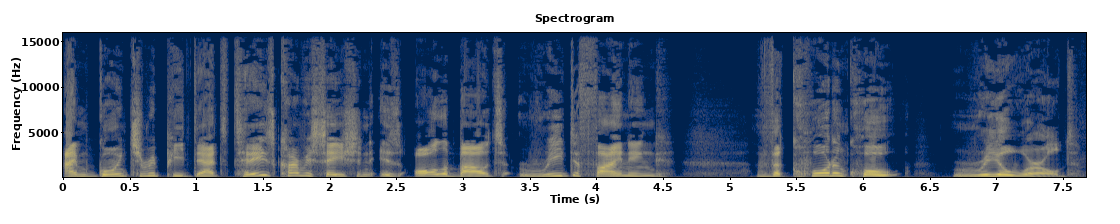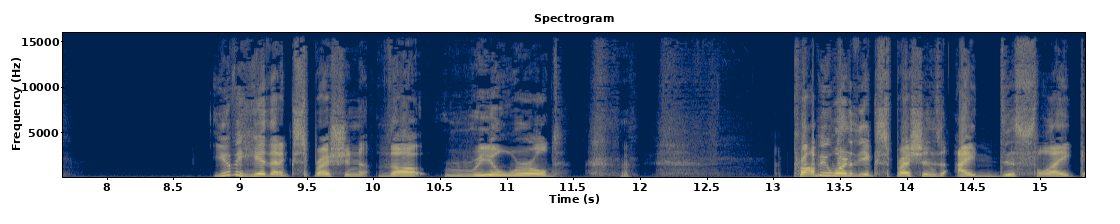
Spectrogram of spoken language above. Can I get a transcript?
I'm going to repeat that. Today's conversation is all about redefining the quote unquote real world. You ever hear that expression, the real world? Probably one of the expressions I dislike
